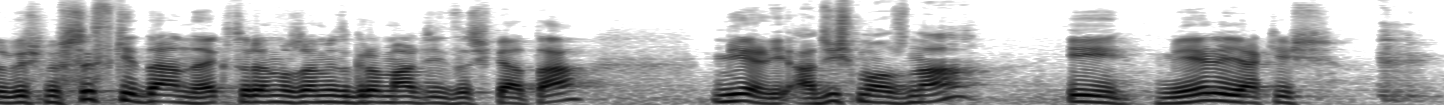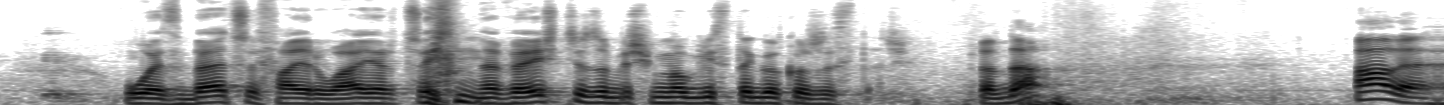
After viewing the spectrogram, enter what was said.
żebyśmy wszystkie dane, które możemy zgromadzić ze świata, mieli, a dziś można i mieli jakieś USB, czy Firewire, czy inne wejście, żebyśmy mogli z tego korzystać. Prawda? Ale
